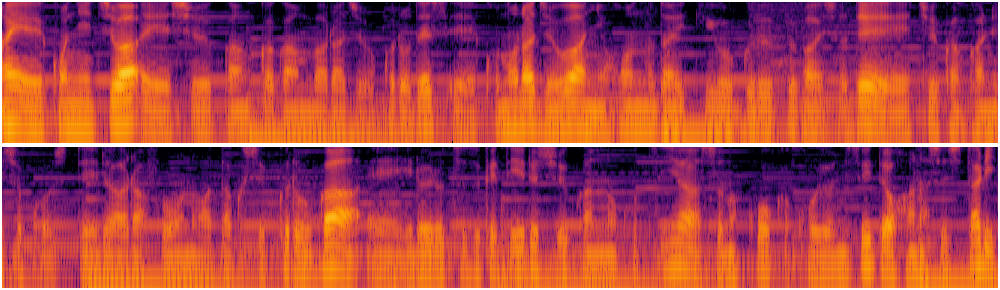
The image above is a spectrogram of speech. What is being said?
はい、えー、こんにちは、えー、週刊化頑張ラジオ黒です、えー、このラジオは日本の大企業グループ会社で、えー、中間管理職をしているアラフォーの私黒が、えー、いろいろ続けている習慣のコツやその効果効用についてお話ししたり、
